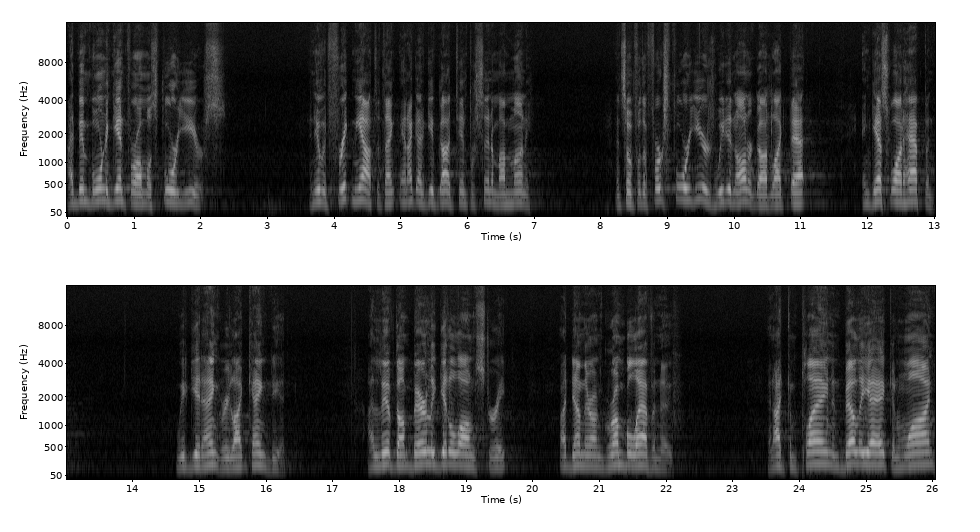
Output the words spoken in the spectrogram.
I'd been born again for almost four years. And it would freak me out to think, man, I got to give God 10% of my money. And so for the first four years, we didn't honor God like that. And guess what happened? We'd get angry like Cain did. I lived on Barely Get Along Street right down there on Grumble Avenue. And I'd complain and bellyache and whine.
